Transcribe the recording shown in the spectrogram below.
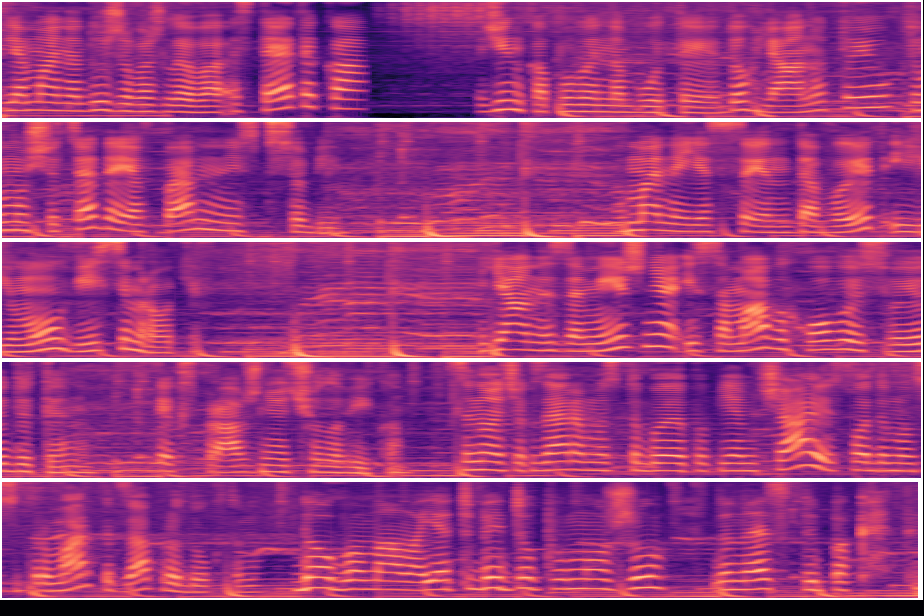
Для мене дуже важлива естетика. Жінка повинна бути доглянутою, тому що це дає впевненість в собі. В мене є син Давид, і йому 8 років. Я незаміжня і сама виховую свою дитину як справжнього чоловіка. Синочок, зараз ми з тобою поп'ємо чаю і сходимо в супермаркет за продуктами. Добре, мама, я тобі допоможу донести пакети.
